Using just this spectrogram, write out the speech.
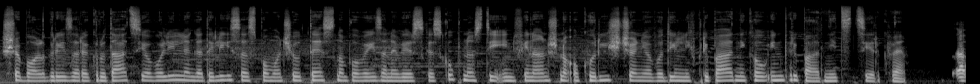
Še bolj gre za rekrutacijo volilnega telesa s pomočjo tesno povezane verske skupnosti in finančno okoriščanje vodilnih pripadnikov in pripadnic crkve. A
